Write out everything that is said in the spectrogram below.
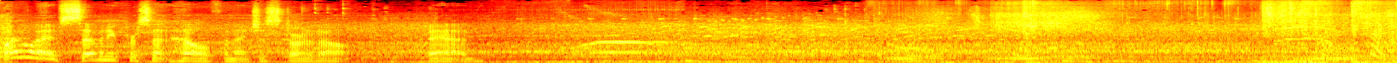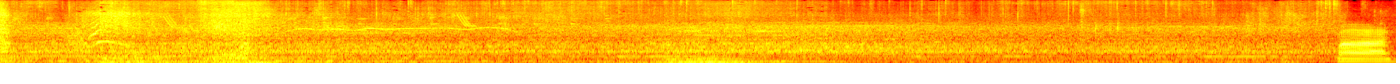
Why do I have 70% health and I just started out bad? Come on.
